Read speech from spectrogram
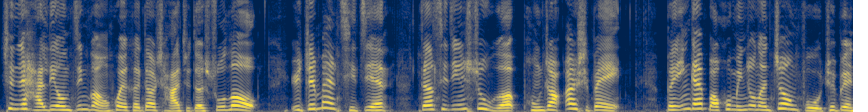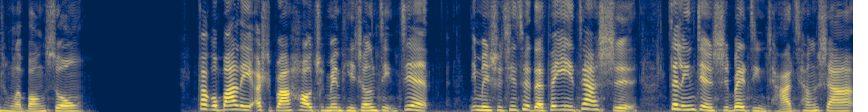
甚至还利用金管会和调查局的疏漏，与侦办期间将基金数额膨胀二十倍。本应该保护民众的政府，却变成了帮凶。法国巴黎二十八号全面提升警戒，一名十七岁的非裔驾驶在临检时被警察枪杀，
